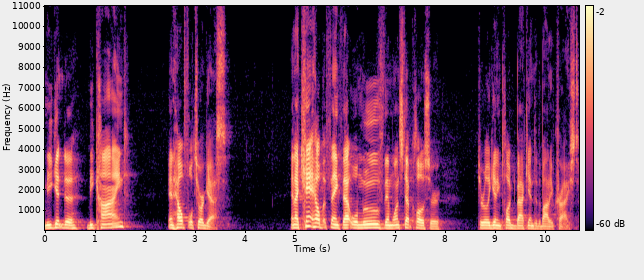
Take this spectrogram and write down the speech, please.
me getting to be kind and helpful to our guests. And I can't help but think that will move them one step closer to really getting plugged back into the body of Christ.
